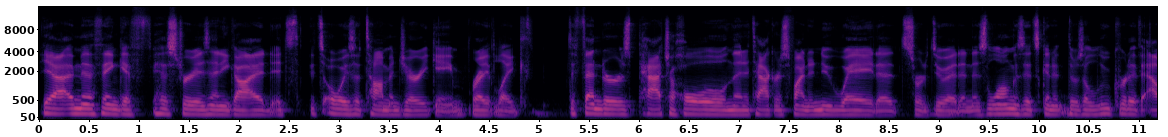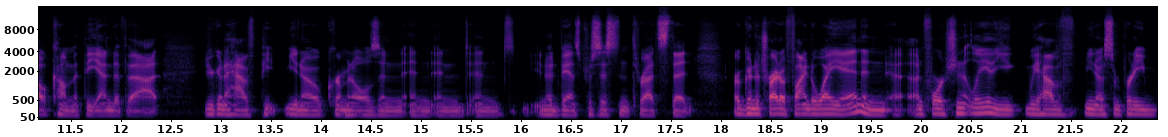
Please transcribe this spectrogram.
Yeah, I mean, I think if history is any guide, it's it's always a Tom and Jerry game, right? Like defenders patch a hole and then attackers find a new way to sort of do it. And as long as it's gonna, there's a lucrative outcome at the end of that you're going to have you know criminals and and and and you know advanced persistent threats that are going to try to find a way in. And uh, unfortunately we have you know some pretty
